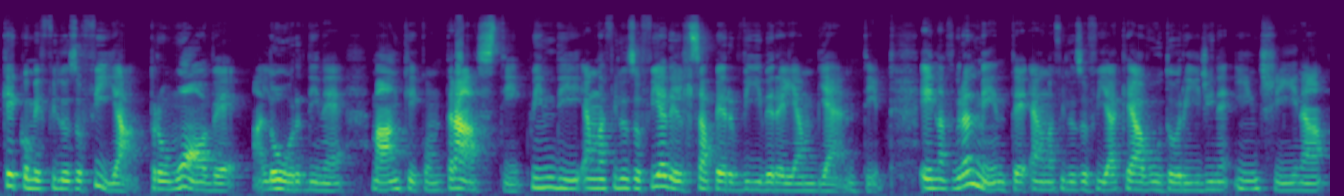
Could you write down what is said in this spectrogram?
che come filosofia promuove l'ordine ma anche i contrasti, quindi è una filosofia del saper vivere gli ambienti. E naturalmente è una filosofia che ha avuto origine in Cina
